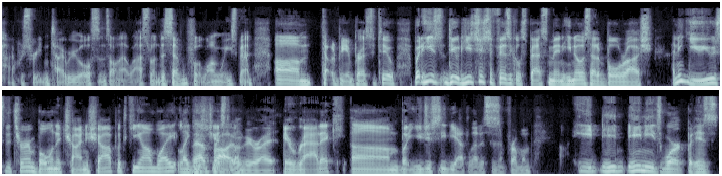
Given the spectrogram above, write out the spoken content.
I was reading Tyree Wilson's on that last one, the seven foot long wingspan. Um, that would be impressive too. But he's dude, he's just a physical specimen. He knows how to bull rush. I think you used the term bull in a china shop with Keion White. Like That he's just probably like, would be right. erratic. Um, but you just see the athleticism from him. He he he needs work, but his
